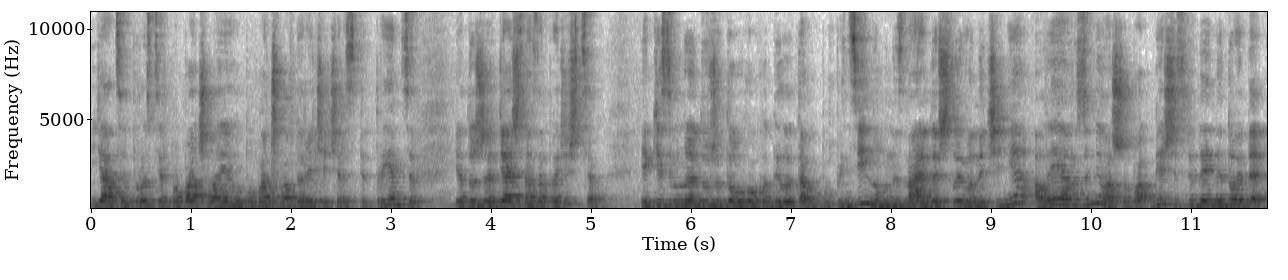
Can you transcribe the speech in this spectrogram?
я цей простір побачила, я його побачила, до речі, через підприємців, я дуже вдячна запоріжцям, які зі мною дуже довго ходили там по пенсійному, не знаю, дійшли вони чи ні, але я розуміла, що більшість людей не дойде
